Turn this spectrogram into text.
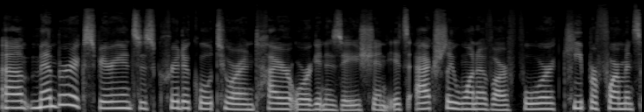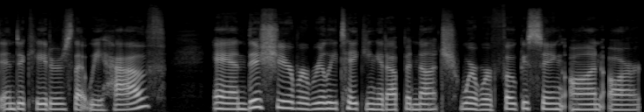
Um, member experience is critical to our entire organization. It's actually one of our four key performance indicators that we have. And this year, we're really taking it up a notch where we're focusing on our,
